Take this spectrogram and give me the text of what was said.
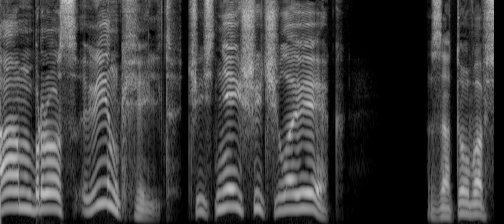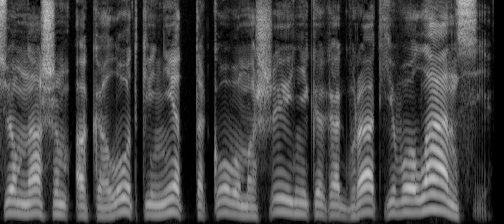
Амброс Вингфильд — честнейший человек. Зато во всем нашем околотке нет такого мошенника, как брат его Ланси.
